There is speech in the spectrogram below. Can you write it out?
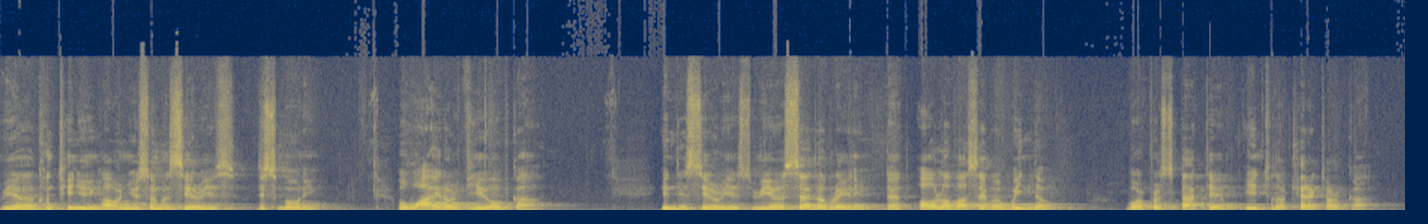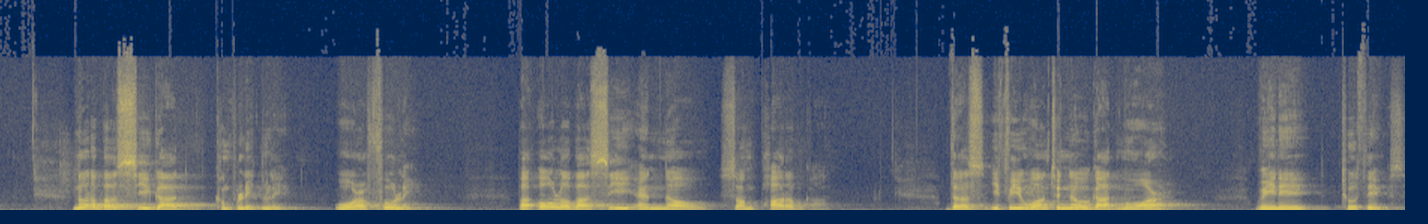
We are continuing our new sermon series this morning, A Wider View of God. In this series, we are celebrating that all of us have a window or perspective into the character of God. None of us see God completely or fully, but all of us see and know some part of God. Thus, if we want to know God more, we need two things.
